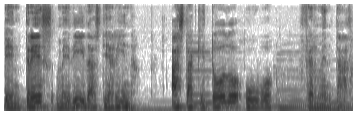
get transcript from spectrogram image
en tres medidas de harina hasta que todo hubo fermentado.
